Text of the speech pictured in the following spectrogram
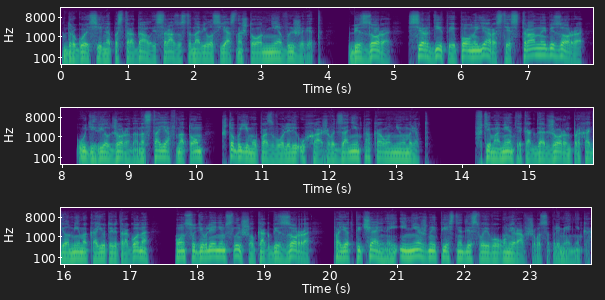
Другой сильно пострадал, и сразу становилось ясно, что он не выживет. Без Зора сердитый, полный ярости, странный Безорро, удивил Джорана, настояв на том, чтобы ему позволили ухаживать за ним, пока он не умрет. В те моменты, когда Джоран проходил мимо каюты Ветрогона, он с удивлением слышал, как Безорро поет печальные и нежные песни для своего умиравшего соплеменника.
